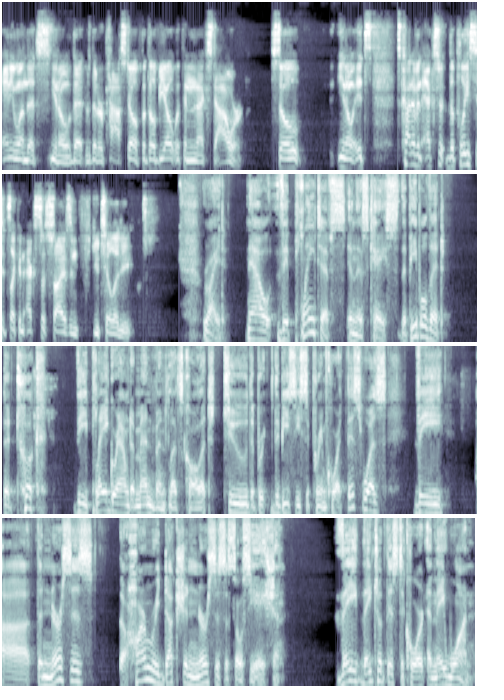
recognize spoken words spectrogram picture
anyone that's you know that that are passed out, but they'll be out within the next hour. So, you know, it's it's kind of an ex. The police, it's like an exercise in futility. Right now, the plaintiffs in this case, the people that that took the playground amendment, let's call it, to the the BC Supreme Court. This was the uh, the nurses, the Harm Reduction Nurses Association. They they took this to court and they won.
